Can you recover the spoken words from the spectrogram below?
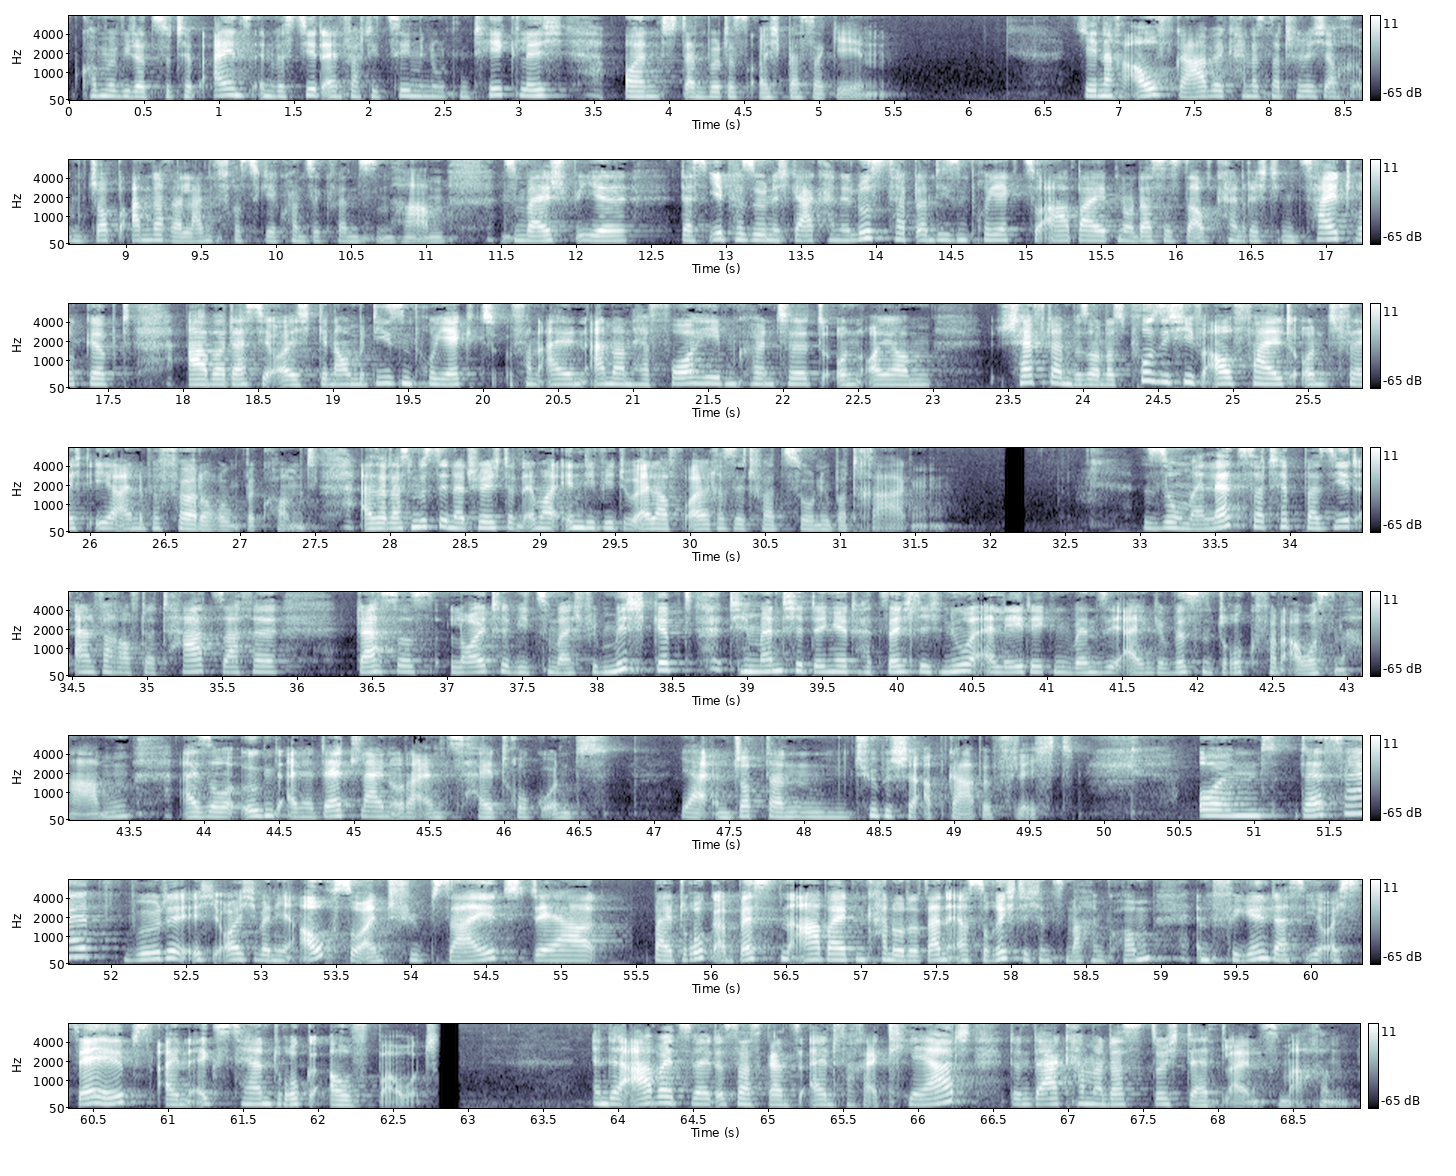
kommen wir wieder zu Tipp 1. Investiert einfach die 10 Minuten täglich und dann wird es euch besser gehen. Je nach Aufgabe kann es natürlich auch im Job andere langfristige Konsequenzen haben. Zum Beispiel, dass ihr persönlich gar keine Lust habt, an diesem Projekt zu arbeiten und dass es da auch keinen richtigen Zeitdruck gibt, aber dass ihr euch genau mit diesem Projekt von allen anderen hervorheben könntet und eurem Chef dann besonders positiv auffällt und vielleicht eher eine Beförderung bekommt. Also das müsst ihr natürlich dann immer individuell auf eure Situation übertragen. So, mein letzter Tipp basiert einfach auf der Tatsache, dass es Leute wie zum Beispiel mich gibt, die manche Dinge tatsächlich nur erledigen, wenn sie einen gewissen Druck von außen haben. Also irgendeine Deadline oder einen Zeitdruck und ja, im Job dann eine typische Abgabepflicht. Und deshalb würde ich euch, wenn ihr auch so ein Typ seid, der bei Druck am besten arbeiten kann oder dann erst so richtig ins Machen kommen, empfehlen, dass ihr euch selbst einen externen Druck aufbaut. In der Arbeitswelt ist das ganz einfach erklärt, denn da kann man das durch Deadlines machen.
